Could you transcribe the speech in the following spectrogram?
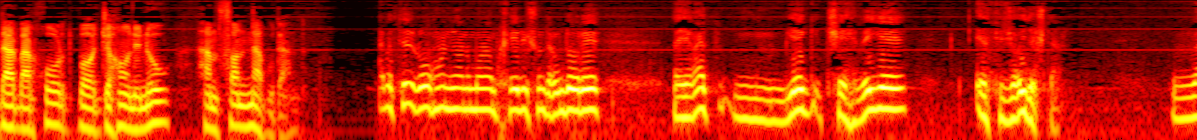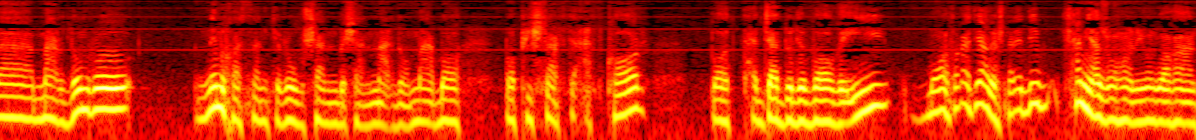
در برخورد با جهان نو همسان نبودند. البته روحانیان ما هم خیلیشون در اون دوره دقیقت یک چهره ارتجایی داشتن. و مردم رو نمی‌خواستن که روشن بشن مردم. با با پیشرفت افکار با تجدد واقعی موافقتی نداشتن. ادی کمی از روحانیون واقعا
